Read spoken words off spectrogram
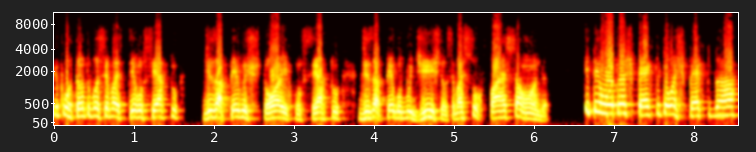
e, portanto, você vai ter um certo desapego estoico, um certo desapego budista, você vai surfar essa onda. E tem outro aspecto, que é o aspecto da,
